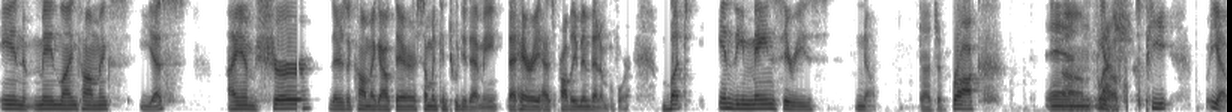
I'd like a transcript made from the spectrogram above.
in mainline comics, yes, I am sure there's a comic out there, someone can tweet it at me, that Harry has probably been Venom before. But in the main series, no. Gotcha. Brock, And um, you know, of Flash. course, Pete, yeah,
